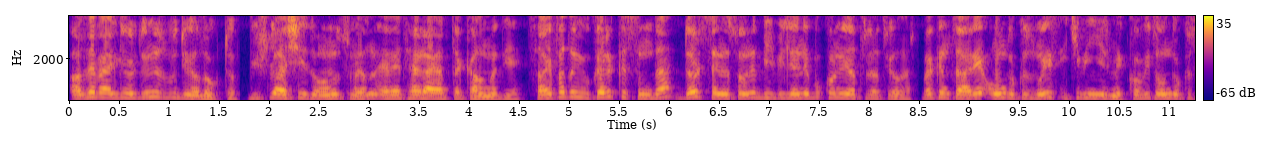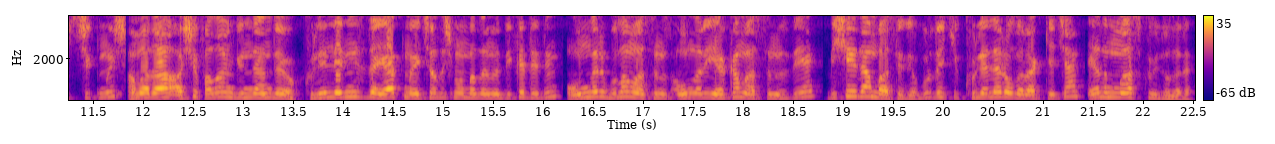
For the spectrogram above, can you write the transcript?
Az evvel gördüğünüz bu diyalogtu. Güçlü aşıyı da unutmayalım evet her hayatta kalma diye. Sayfada yukarı kısımda 4 sene sonra birbirlerine bu konuyu hatırlatıyorlar. Bakın tarihe 19 Mayıs 2020. Covid-19 çıkmış ama daha aşı falan gündemde yok. Kulelerinizi de yakmaya çalışmamalarına dikkat edin. Onları bulamazsınız, onları yakamazsınız diye bir şeyden bahsediyor. Buradaki kuleler olarak geçen Elon Musk uyduları.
